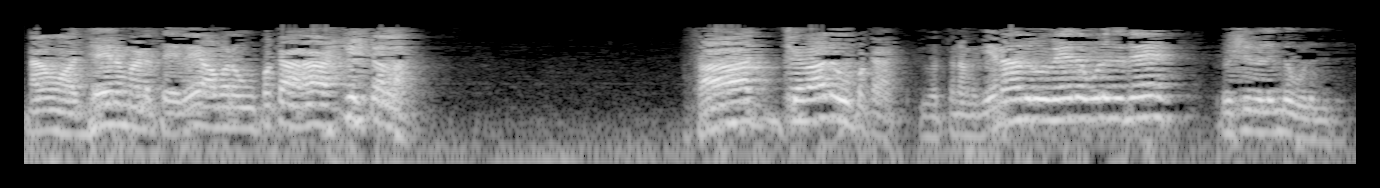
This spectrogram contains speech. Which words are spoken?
ನಾವು ಅಧ್ಯಯನ ಮಾಡುತ್ತೇವೆ, ಅವರ ಉಪಕಾರ ಅಷ್ಟಿಷ್ಟಲ್ಲ. ಸಾಧ್ಯವಾದ ಉಪಕಾರ. ಇವತ್ತು ನಮಗೇನಾದರೂ ವೇದ ಉಳಿದಿದೆ, ಋಷಿಗಳಿಂದ ಉಳಿದಿದೆ.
